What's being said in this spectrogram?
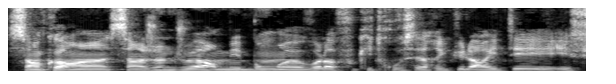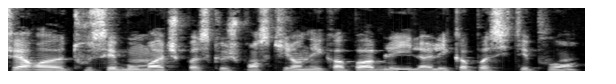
c'est encore un, c'est un jeune joueur, mais bon, voilà, faut qu'il trouve cette régularité et faire tous ces bons matchs parce que je pense qu'il en est capable et il a les capacités pour.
